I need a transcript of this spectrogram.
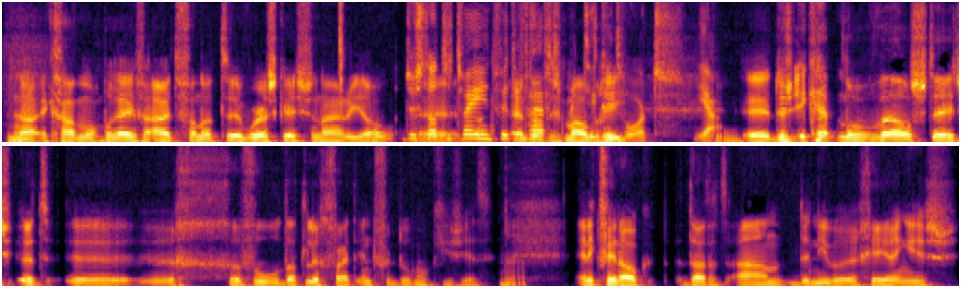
Nou, ik ga er nog maar even uit van het eh, worst case scenario. Dus dat de Eh, en dat 22,50 is per maal ticket drie. wordt. Ja. Eh, dus ik heb nog wel steeds het eh, eh, gevoel dat luchtvaart in het verdoemhoekje zit. Ja. En ik vind ook dat het aan de nieuwe regering is,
